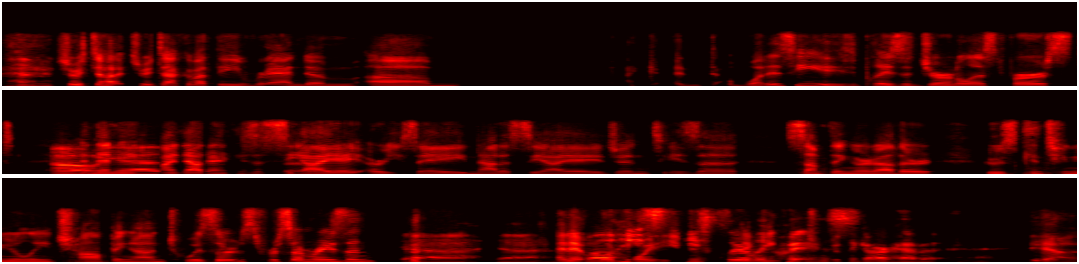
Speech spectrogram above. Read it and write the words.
should we talk? Should we talk about the random um? What is he? He plays a journalist first, Oh and then yeah. you find out that he's a CIA or he's a not a CIA agent. He's a something or another who's continually chomping on Twizzlers for some reason. Yeah, yeah. And at well, one he's, point, he he's clearly quit his Twizzlers. cigar habit. Yeah.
